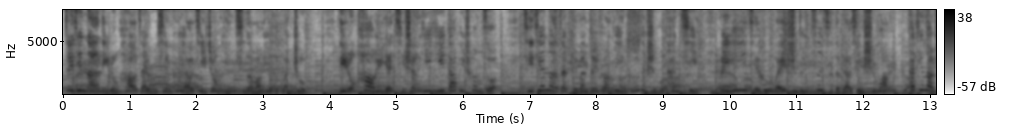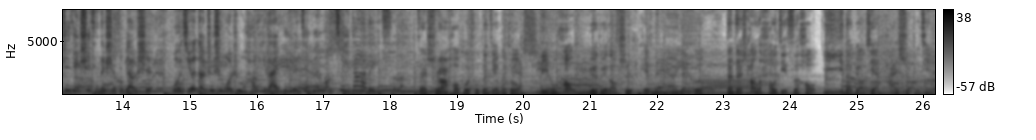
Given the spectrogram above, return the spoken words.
最近呢，李荣浩在《无限歌谣季》中引起了网友的关注。李荣浩与言其生一一搭配创作。期间呢，在陪伴对方练歌的时候叹气，被一一解读为是对自己的表现失望。他听到这件事情的时候表示：“我觉得这是我入行以来被人家冤枉最大的一次了。”在十二号播出的节目中，李荣浩与乐队老师陪同依依练歌，但在唱了好几次后，依依的表现还是不尽人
